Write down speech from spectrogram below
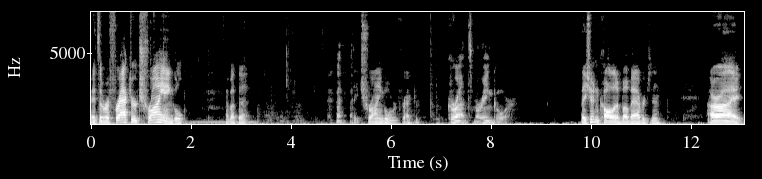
It's a refractor triangle. How about that? a triangle refractor. Grunts, Marine Corps. They shouldn't call it above average then. All right.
